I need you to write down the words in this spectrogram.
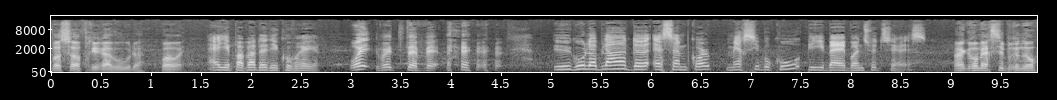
va, s'offrir à vous. Là. Ouais, ouais. pas peur de découvrir. Oui, oui, tout à fait. Hugo Leblanc de SM Corp, merci beaucoup. Puis ben, bonne suite du CS. Un gros merci, Bruno.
